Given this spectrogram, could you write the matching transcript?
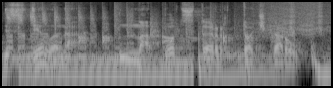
Сделано на podster.ru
